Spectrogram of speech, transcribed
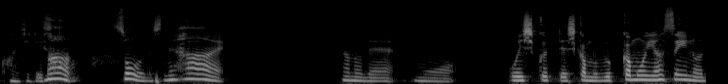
感じですか、まそうですね、はい。なので、もう、美味しくって、しかも物価も安いの、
